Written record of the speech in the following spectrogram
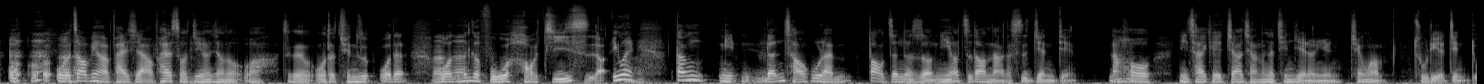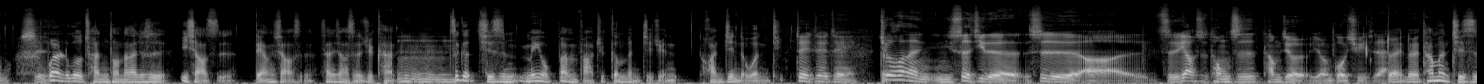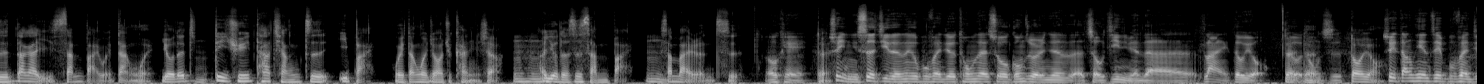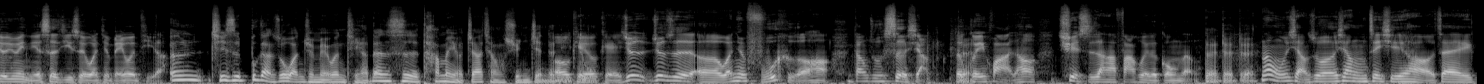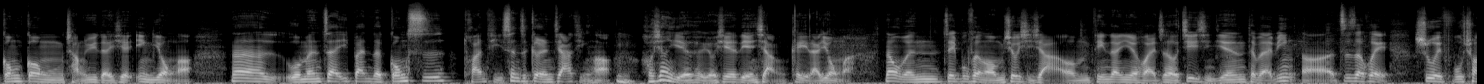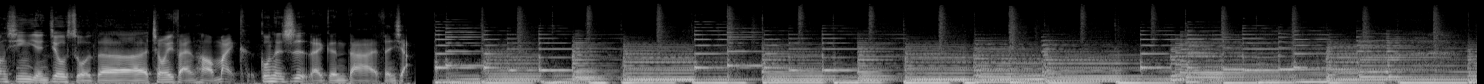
我我我的。照片还拍下，我拍手机很想说，哇，这个我的群主，我的我的那个服务好及时啊，因为当你人潮忽然暴增的时候，你要知道哪个时间点。然后你才可以加强那个清洁人员前往处理的进度，是。不然如果传统大概就是一小时、两小时、三小时去看，嗯嗯嗯，这个其实没有办法去根本解决环境的问题。对对对，就后来你设计的是呃，只要是通知，他们就有人过去，是吧？对对，他们其实大概以三百为单位，有的地区它强制一百为单位就要去看一下，嗯哼，啊，有的是三百，嗯三百人次。OK，对，所以你设计的那个部分就通在所有工作人员的手机里面的 Line 都有都有通知都有，所以当天这部分就因为你的设计，所以完全没问题了。嗯，其实不敢说完全没问题啊，但是他们有加强巡检的。OK OK，就是就是呃，完全符合哈当初设想的规划，然后确实让它发挥了功能。对对对。那我们想说，像这些哈在公共场域的一些应用啊。那我们在一般的公司、团体，甚至个人家庭，哈，好像也有些联想可以来用嘛。那我们这部分，我们休息一下，我们听段音乐回来之后，继续请今天特别来宾啊，资策会数位服务创新研究所的陈维凡哈，Mike 工程师来跟大家分享。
